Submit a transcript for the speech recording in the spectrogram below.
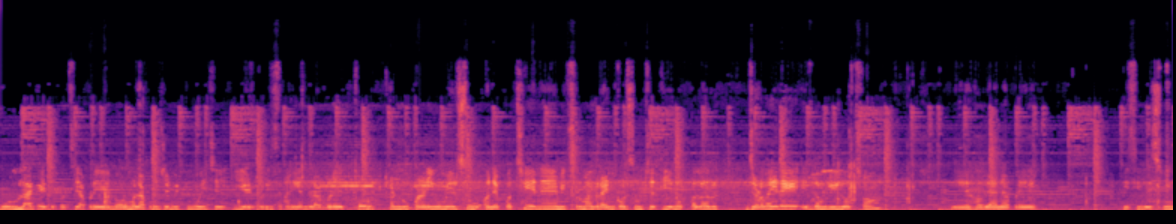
મોડું લાગે તો પછી આપણે નોર્મલ આપણું જે મીઠું હોય છે એ એડ કરી શકીએ. આની અંદર આપણે થોડુંક ઠંડુ પાણી ઉમેરશું અને પછી એને મિક્સરમાં ગ્રાઇન્ડ કરશું, જેથી એનો કલર જળવાઈ રહે, એકદમ લીલો છ ને હવે આને આપણે પીસી લઈશું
